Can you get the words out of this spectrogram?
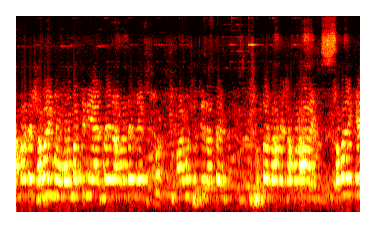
আমাদের সবাই মোহাম্মদ নিয়ে আসবেন। আমাদের next কর্মসূচি যাতে সুন্দরভাবে সফল হয়। সবাইকে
